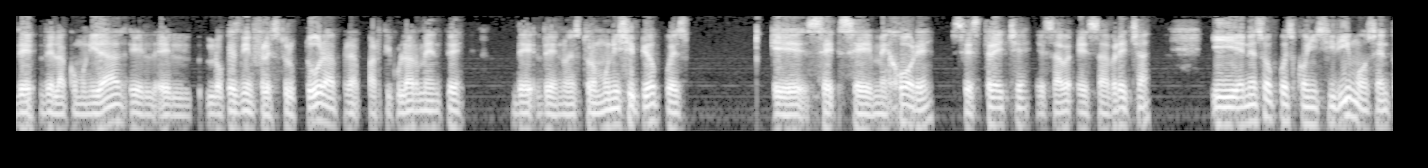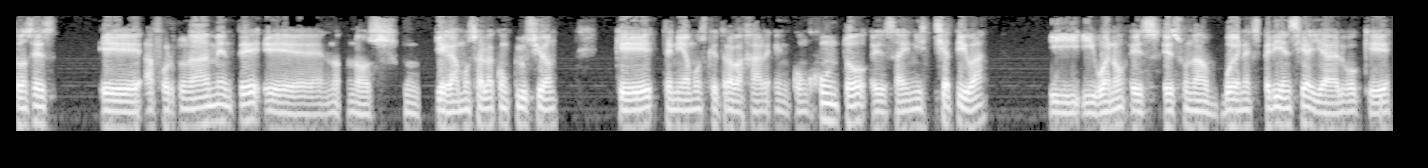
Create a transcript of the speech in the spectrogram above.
de, de la comunidad, el, el, lo que es de infraestructura, particularmente de, de nuestro municipio, pues eh, se, se mejore, se estreche esa, esa brecha y en eso pues coincidimos. Entonces, eh, afortunadamente eh, no, nos llegamos a la conclusión que teníamos que trabajar en conjunto esa iniciativa y, y bueno, es, es una buena experiencia y algo que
